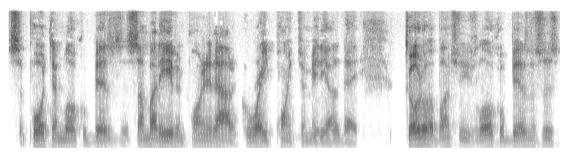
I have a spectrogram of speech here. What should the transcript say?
Support them local businesses. Somebody even pointed out a great point to me the other day. Go to a bunch of these local businesses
